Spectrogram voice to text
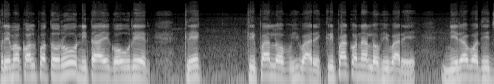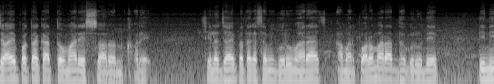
প্রেমকল্পতরু নিতাই গৌরের ক্রে কৃপা লোভিবারে, কৃপাকণা লোভিবারে, নিরবধি জয় পতাকা তোমারে স্মরণ করে। ছিল জয় পতাকা স্বামী গুরু মহারাজ, আমার পরমারাধ্য গুরুদেব, তিনি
